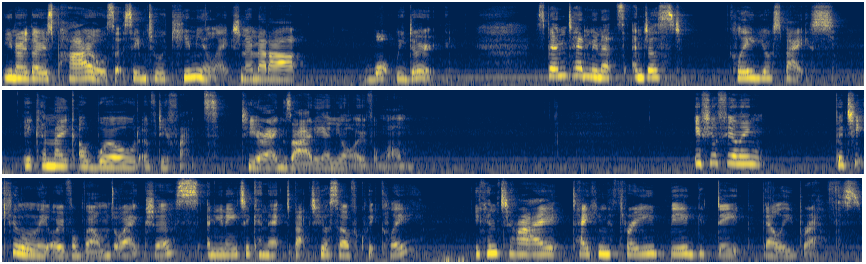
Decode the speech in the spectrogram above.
You know, those piles that seem to accumulate no matter what we do. Spend 10 minutes and just clear your space. It can make a world of difference to your anxiety and your overwhelm. If you're feeling particularly overwhelmed or anxious and you need to connect back to yourself quickly, you can try taking three big, deep belly breaths.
